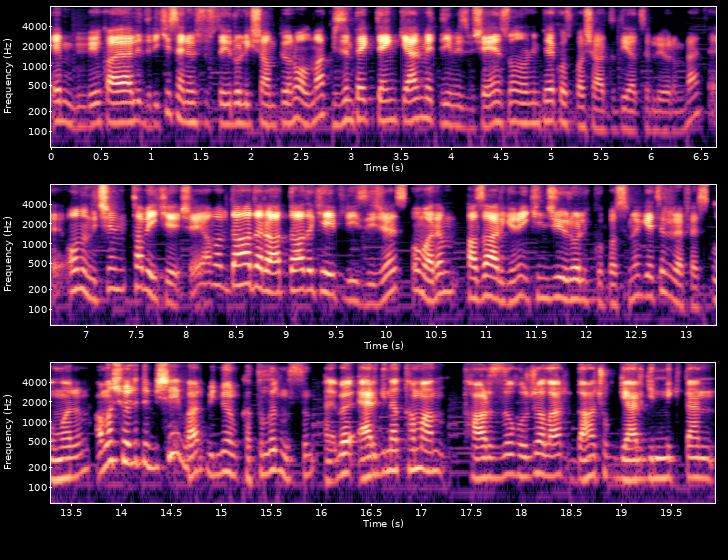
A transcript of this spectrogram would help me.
En büyük hayalidir. İki sene üst üste Euroleague şampiyonu olmak bizim pek denk gelmediğimiz bir şey. En son Olympiakos başardı diye hatırlıyorum ben. E, onun için tabii ki şey ama daha da rahat, daha da keyifli izleyeceğiz. Umarım pazar günü ikinci Euroleague kupasını getirir Efes. Umarım. Ama şöyle de bir şey var. Bilmiyorum katılır mısın? Hani böyle Ergin Ataman tarzı hocalar daha çok gerginlikten,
